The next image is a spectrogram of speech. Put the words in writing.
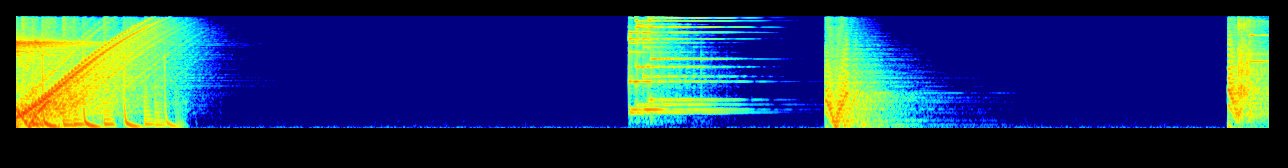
What? You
